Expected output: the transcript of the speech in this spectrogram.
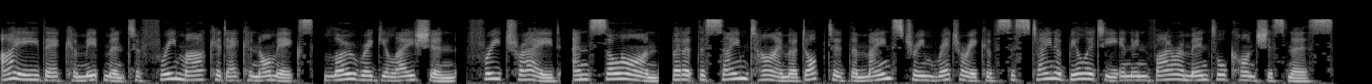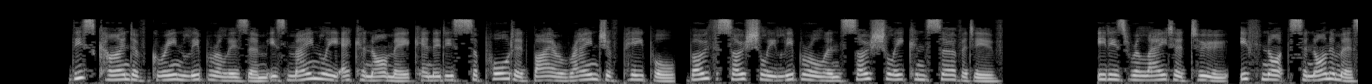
i.e. their commitment to free market economics, low regulation, free trade, and so on, but at the same time adopted the mainstream rhetoric of sustainability and environmental consciousness. This kind of green liberalism is mainly economic and it is supported by a range of people, both socially liberal and socially conservative. It is related to, if not synonymous,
